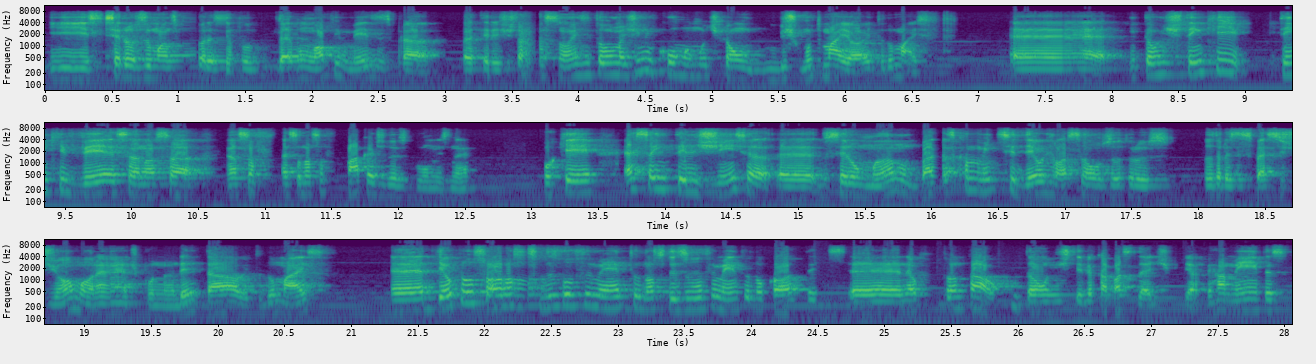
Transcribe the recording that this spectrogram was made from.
e seres humanos, por exemplo, levam nove meses para ter gestações, então imagine com um mamute que é um bicho muito maior e tudo mais. É, então a gente tem que, tem que ver essa nossa, essa, essa nossa faca de dois gumes, né? Porque essa inteligência é, do ser humano basicamente se deu em relação aos outros outras espécies de homo, né? Tipo Neandertal e tudo mais. É, deu pelo só nosso desenvolvimento, nosso desenvolvimento no córtex é, neofrontal. Então a gente teve a capacidade de criar ferramentas,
